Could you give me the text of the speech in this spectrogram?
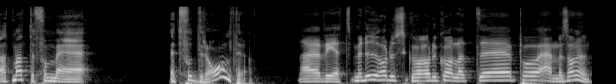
Att man inte får med ett fodral till den. Nej, jag vet. Men du, har du, har du kollat eh, på Amazon nu?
